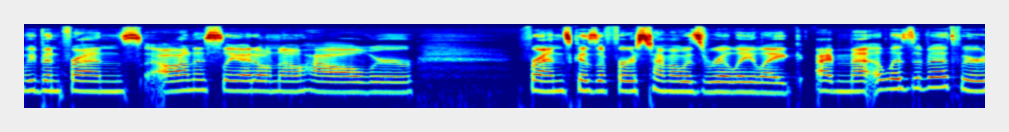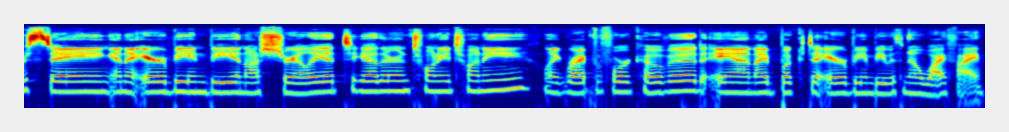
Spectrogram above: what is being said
we've been friends. Honestly, I don't know how we're friends because the first time I was really like, I met Elizabeth. We were staying in an Airbnb in Australia together in 2020, like right before COVID, and I booked an Airbnb with no Wi Fi.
